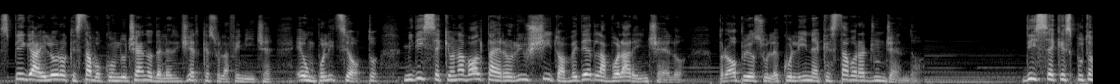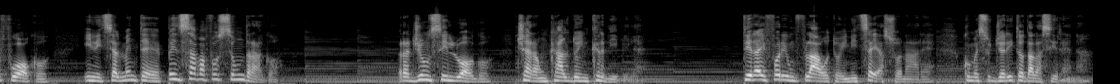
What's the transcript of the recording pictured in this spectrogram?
Spiegai loro che stavo conducendo delle ricerche sulla Fenice e un poliziotto mi disse che una volta ero riuscito a vederla volare in cielo, proprio sulle colline che stavo raggiungendo. Disse che sputò fuoco, inizialmente pensava fosse un drago. Raggiunsi il luogo, c'era un caldo incredibile. Tirai fuori un flauto e iniziai a suonare, come suggerito dalla sirena.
